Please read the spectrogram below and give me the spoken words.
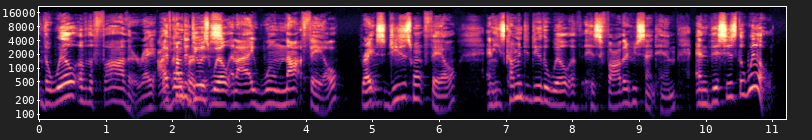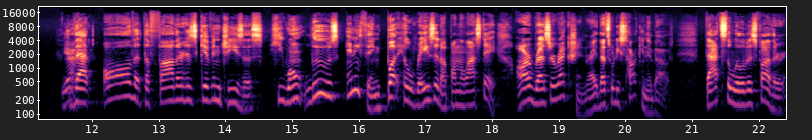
the will of the Father, right? I've come to do his will and I will not fail, right? So Jesus won't fail, and he's coming to do the will of his Father who sent him, and this is the will. Yeah. That all that the Father has given Jesus, he won't lose anything, but he'll raise it up on the last day. Our resurrection, right? That's what he's talking about. That's the will of his Father.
